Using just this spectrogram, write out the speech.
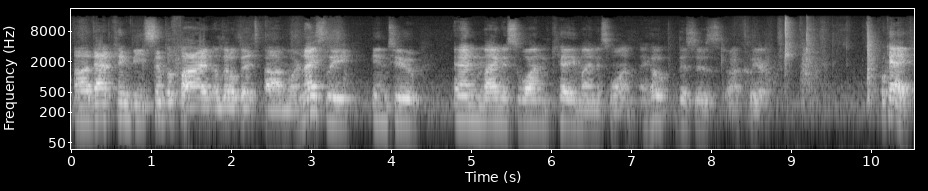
that can be simplified a little bit more nicely into n minus 1, k minus 1. I hope this is clear. Okay,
